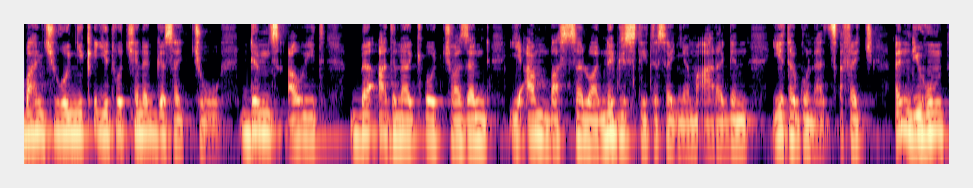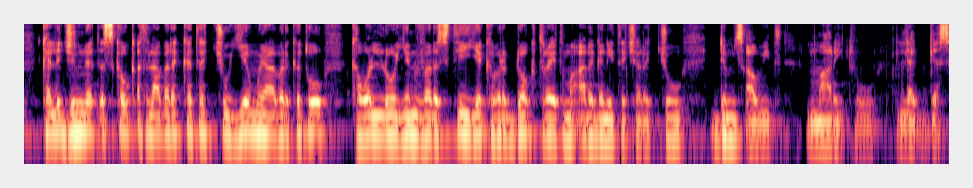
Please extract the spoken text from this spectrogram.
በአንቺ ሆኝ ቅይቶች የነገሰችው ድምፃዊት በአድናቂዎቿ ዘንድ የአምባሰሏ ንግሥት የተሰኘ ማዕረግን የተጎናጸፈች እንዲሁም ከልጅነት እስከ እውቀት ላበረከተችው የሙያ አበርክቶ ከወሎ ዩኒቨርሲቲ የክብር ዶክትሬት ማዕረግን የተቸረችው ድምፃዊት ማሪቱ ለገሰ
